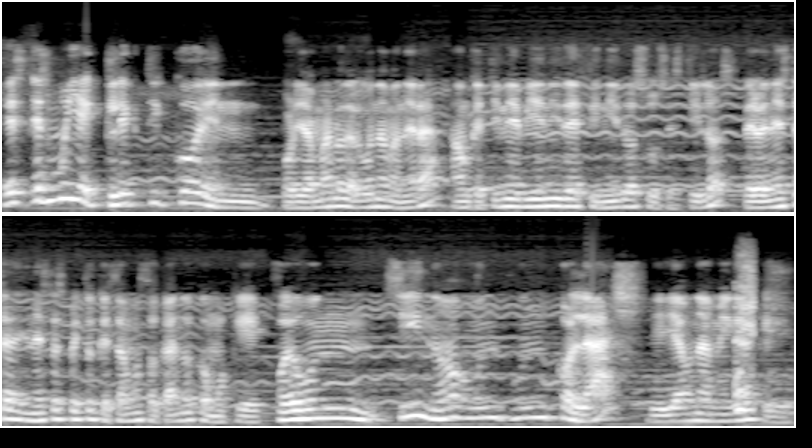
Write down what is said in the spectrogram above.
Es, es, muy ecléctico en, por llamarlo de alguna manera, aunque tiene bien y definidos sus estilos, pero en este, en este aspecto que estamos tocando como que fue un, sí, ¿no? Un, un collage, diría una amiga que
